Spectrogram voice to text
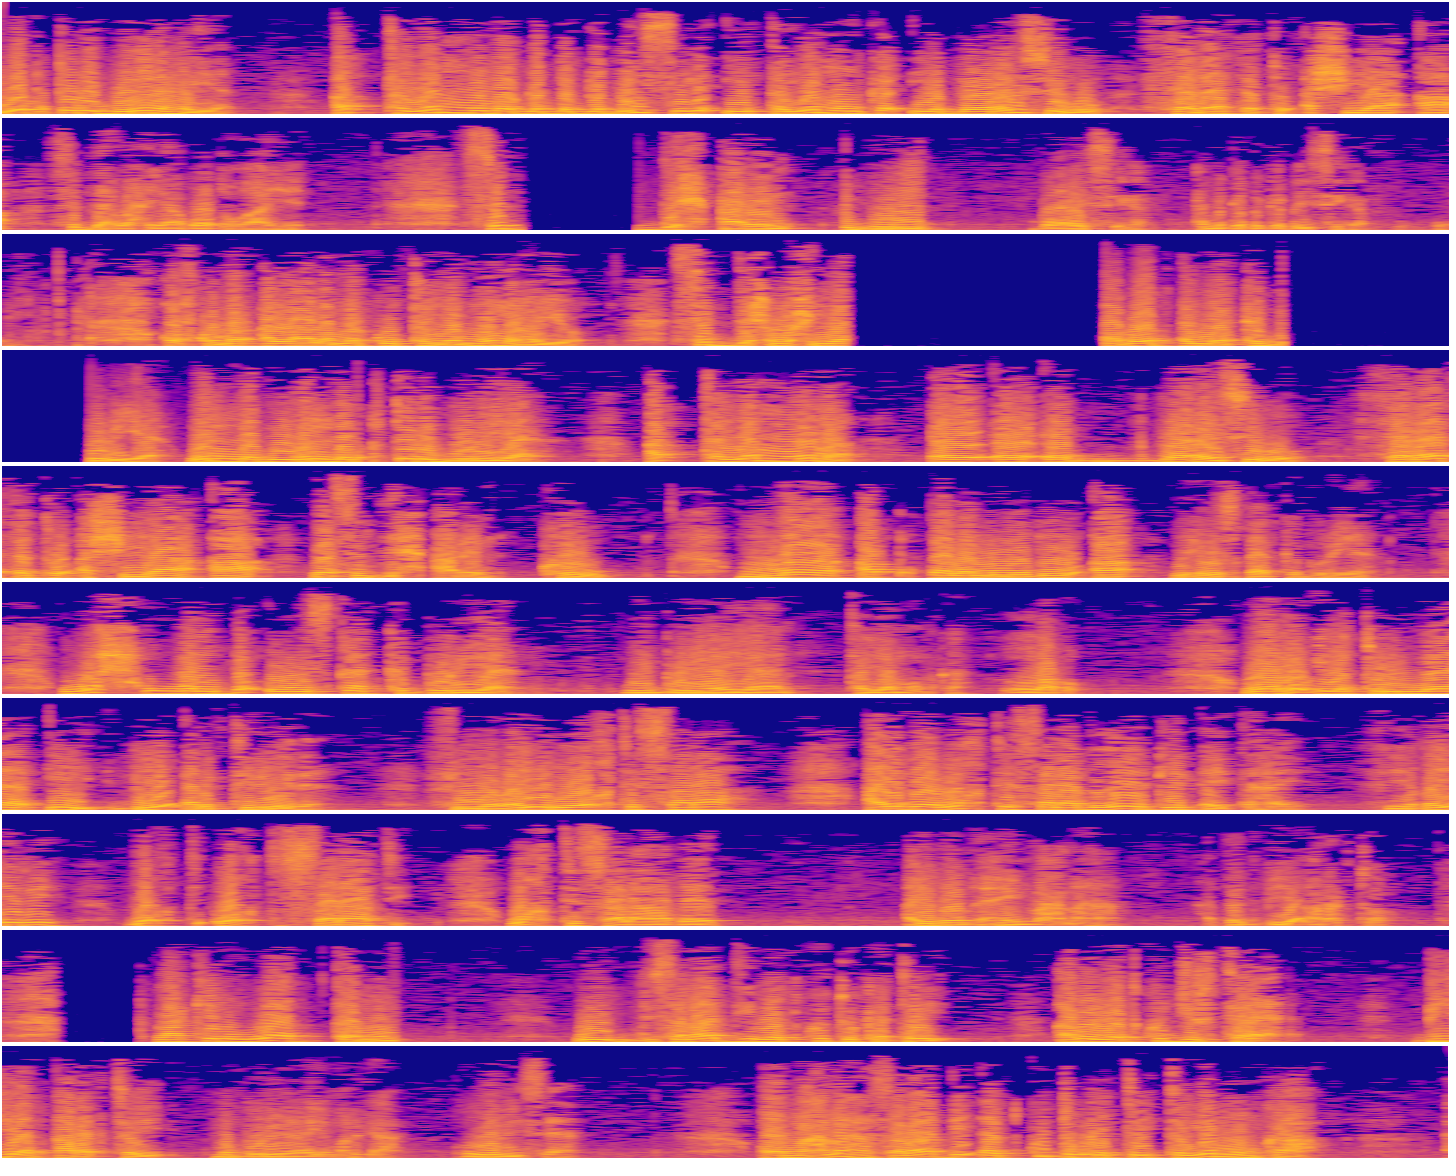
yubtilu burinahaya altayamuma gabagabaysiga iyo tayamumka iyo booraysigu halaathatu ashyaa'a saddex waxyaabood waaye. Saddex arrin buri booraysiga ama gabagabaysiga qofku mar allaala markuu tayamumahayo saddex waxyaabood ayaa ka buriya. Waladii waladi yubtilu buriya altayamuma ee booraysigu halaathatu ashyaa'a waa saddex arrin kow maa abطala alwuduu'a wixii wisqaadka buriya wax walba oo wisqaadka buriya way burinayaan tayamumka labo wa ru'yatu almaa'i biyo aragtideeda fii gayri waqti salaa ayadoo waqti salaad keyrkeed ay tahay fii gayri waqti salaati waqti salaadeed ayadoon ahayn macnaha haddaad biyo aragto. Laakiin waad tamum salaadii waad ku tukatay ama waad ku jirtaa biyaad aragtay ma burinayo markaa waa wadaysaa oo macnaha salaadii aad ku tukatay tayamumka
